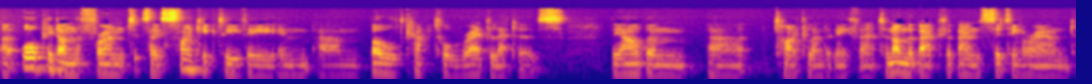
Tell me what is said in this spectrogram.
a orchid on the front. It says Psychic TV in um, bold capital red letters. The album uh, title underneath that, and on the back, the band sitting around.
